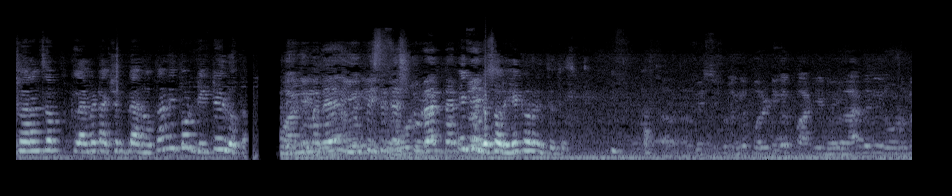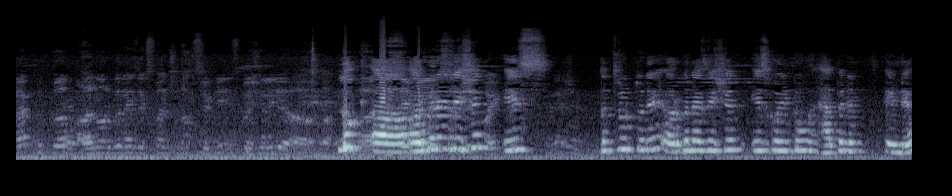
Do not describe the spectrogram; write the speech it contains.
शहरांचं क्लायमेट ऍक्शन प्लॅन होता आणि तो डिटेल्ड होता. एक मिनिट सॉरी हे करून येते look organisation is the through today organisation is going to happen in India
